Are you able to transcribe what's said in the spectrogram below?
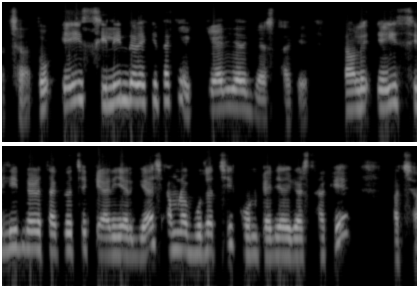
আচ্ছা তো এই সিলিন্ডারে কি থাকে? ক্যারিয়ার গ্যাস থাকে। তাহলে এই সিলিন্ডারে থাকে হচ্ছে ক্যারিয়ার গ্যাস আমরা বোঝাচ্ছি কোন ক্যারিয়ার গ্যাস থাকে। আচ্ছা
